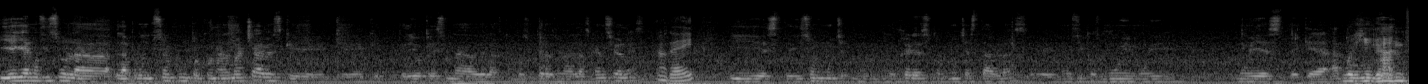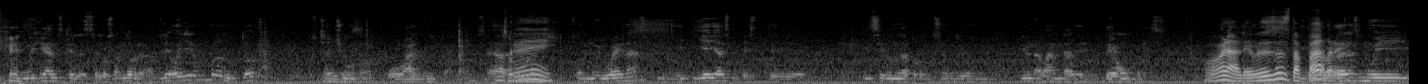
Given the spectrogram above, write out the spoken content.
Y ella nos hizo la, la producción junto con Alma Chávez, que, que- que te digo que es una de las compositoras de una de las canciones. Ok. Y, este, y son mujeres con muchas tablas, eh, músicos muy, muy, muy, este, que a Muy gigantes. muy gigantes que les- se los ando. Oye, un productor, pues Chachú, ¿no? O Almita, ¿no? O sea, son muy buenas y, y ellas este, hicieron la producción de, un, de una banda de, de hombres. Órale, pues eso está Y La verdad padre. es muy,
